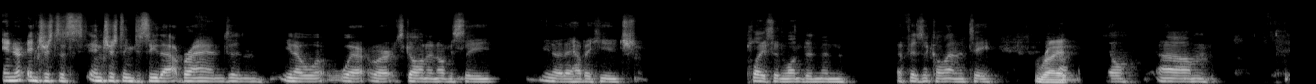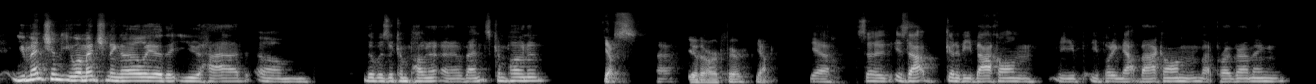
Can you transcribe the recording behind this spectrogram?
interesting interesting to see that brand and you know where where it's gone, and obviously you know they have a huge place in London and a physical entity. Right. so, um, you mentioned you were mentioning earlier that you had um, there was a component, an events component. Yes. Uh, yeah, the art fair. Yeah. Yeah. So is that going to be back on? Are you, you putting that back on that programming?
